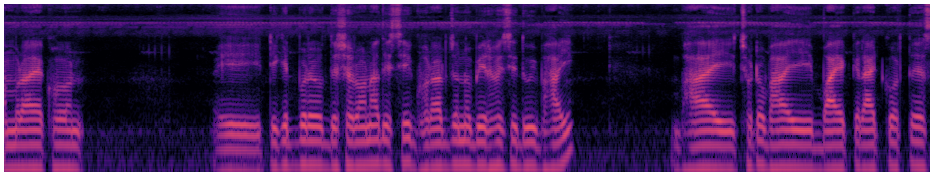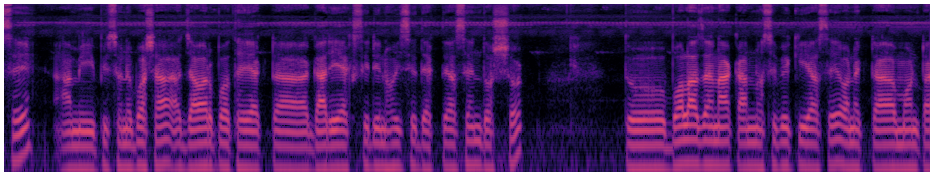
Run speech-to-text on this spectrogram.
আমরা এখন এই টিকিট টিকিটপুরের উদ্দেশ্যে রওনা দিছি ঘোরার জন্য বের হয়েছি দুই ভাই। ভাই ছোট ভাই বাইক রাইড করতে এসে আমি পিছনে বসা যাওয়ার পথে একটা গাড়ি অ্যাক্সিডেন্ট হয়েছে দেখতে আছেন দর্শক। তো বলা যায় না কার নসিবে কি আছে অনেকটা মনটা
